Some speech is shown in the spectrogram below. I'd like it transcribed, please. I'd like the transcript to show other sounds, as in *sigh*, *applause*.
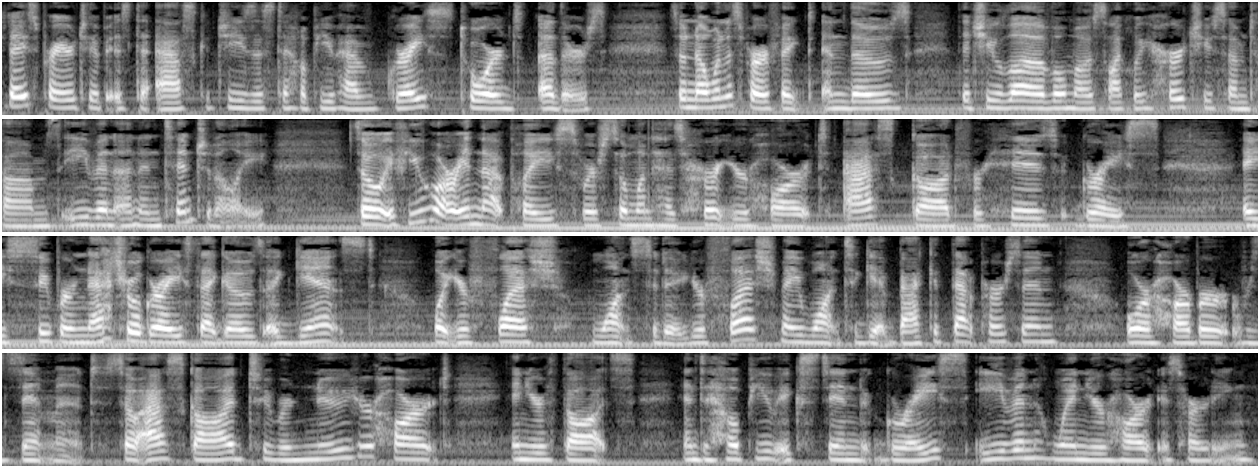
Today's prayer tip is to ask Jesus to help you have grace towards others. So, no one is perfect, and those that you love will most likely hurt you sometimes, even unintentionally. So, if you are in that place where someone has hurt your heart, ask God for His grace, a supernatural *laughs* grace that goes against what your flesh wants to do. Your flesh may want to get back at that person or harbor resentment. So, ask God to renew your heart and your thoughts and to help you extend grace even when your heart is hurting.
